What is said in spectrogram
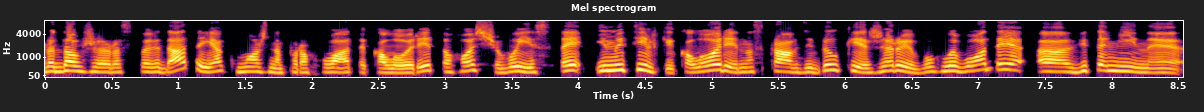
Продовжую розповідати, як можна порахувати калорії того, що ви їсте, і не тільки калорії, насправді білки, жири, вуглеводи, е, вітаміни,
